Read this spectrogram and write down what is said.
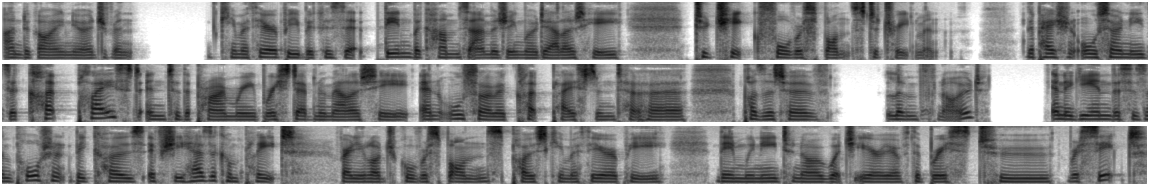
undergoing neoadjuvant chemotherapy because that then becomes an imaging modality to check for response to treatment. The patient also needs a clip placed into the primary breast abnormality and also a clip placed into her positive lymph node. And again, this is important because if she has a complete radiological response post chemotherapy, then we need to know which area of the breast to resect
